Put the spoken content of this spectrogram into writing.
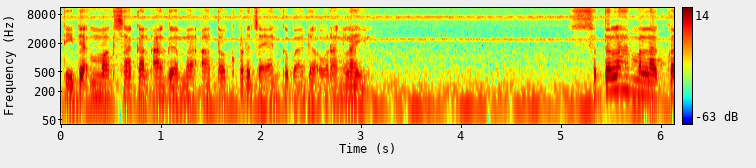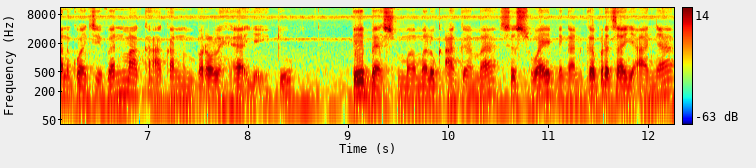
tidak memaksakan agama atau kepercayaan kepada orang lain. Setelah melakukan kewajiban, maka akan memperoleh hak yaitu bebas memeluk agama sesuai dengan kepercayaannya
